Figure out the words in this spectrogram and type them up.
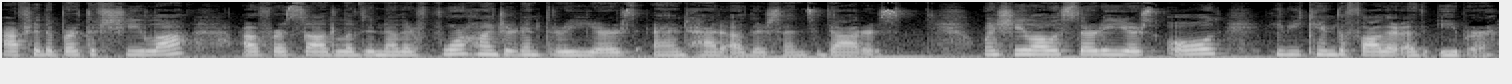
After the birth of Shelah, Arphaxad lived another 403 years and had other sons and daughters. When Shelah was 30 years old, he became the father of Eber.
